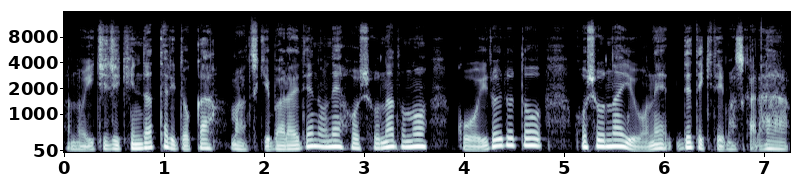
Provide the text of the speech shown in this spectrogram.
あの、一時金だったりとか、まあ、月払いでのね、保証などの、こう、いろいろと保証内容をね、出てきていますから、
